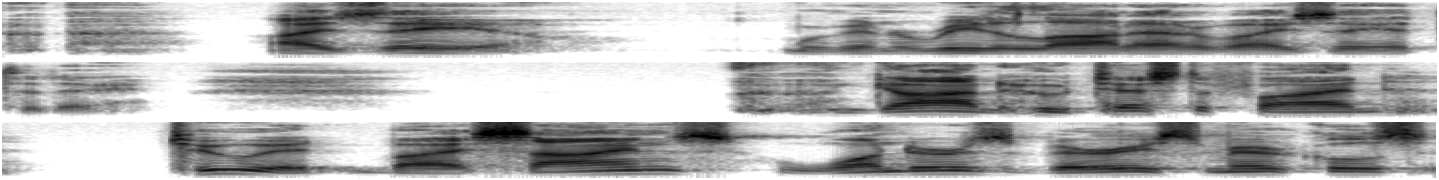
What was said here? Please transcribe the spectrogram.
Isaiah. We're going to read a lot out of Isaiah today. God, who testified to it by signs, wonders, various miracles,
